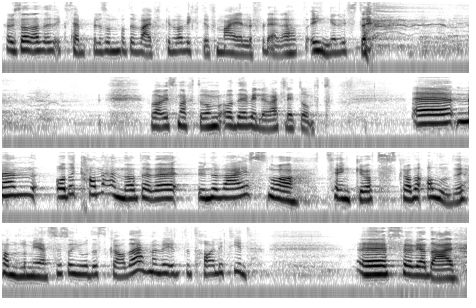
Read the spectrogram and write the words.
jeg vil si et eksempel som verken var viktig for meg eller for dere. At ingen visste hva vi snakket om, og det ville jo vært litt dumt. Eh, men, og det kan hende at dere underveis nå tenker at skal det aldri handle om Jesus? Og jo, det skal det, men det tar litt tid eh, før vi er der.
